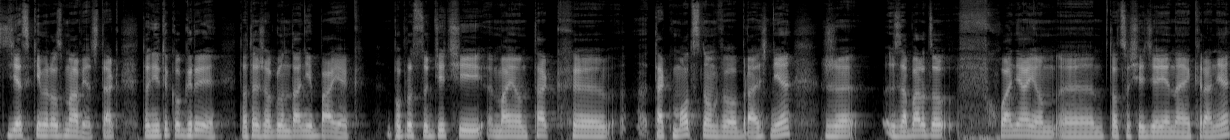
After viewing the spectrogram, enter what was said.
z dzieckiem rozmawiać, tak? To nie tylko gry, to też oglądanie bajek. Po prostu dzieci mają tak, e, tak mocną wyobraźnię, że za bardzo wchłaniają to, co się dzieje na ekranie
